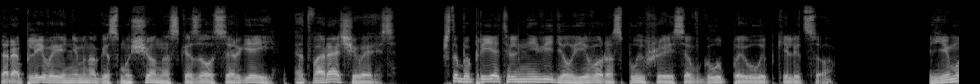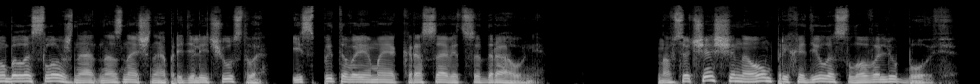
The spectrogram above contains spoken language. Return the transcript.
Торопливо и немного смущенно сказал Сергей, отворачиваясь, чтобы приятель не видел его расплывшееся в глупой улыбке лицо. Ему было сложно однозначно определить чувство, испытываемое красавицей Драуни. Но все чаще на ум приходило слово «любовь».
